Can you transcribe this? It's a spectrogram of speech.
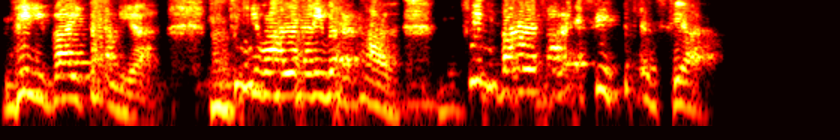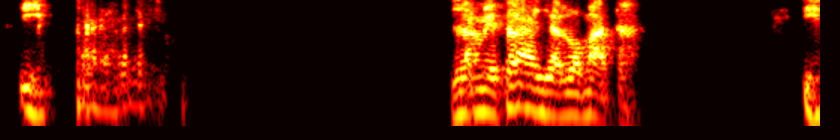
¡Viva Italia! ¡Viva la libertad! ¡Viva la resistencia! Y la metralla lo mata. Y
